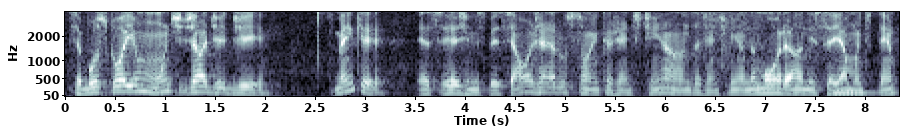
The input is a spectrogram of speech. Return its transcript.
Você buscou aí um monte de, de. Se bem que esse regime especial já era o sonho que a gente tinha antes, a gente vinha namorando isso aí há muito tempo.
